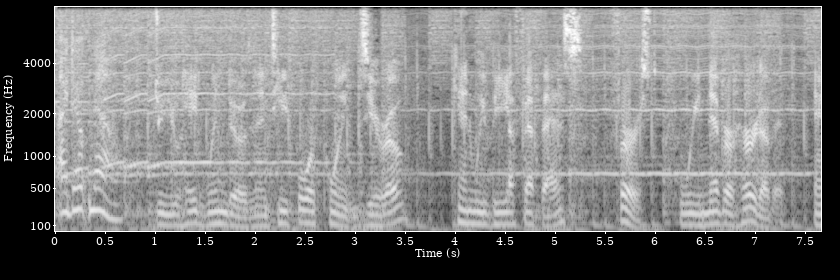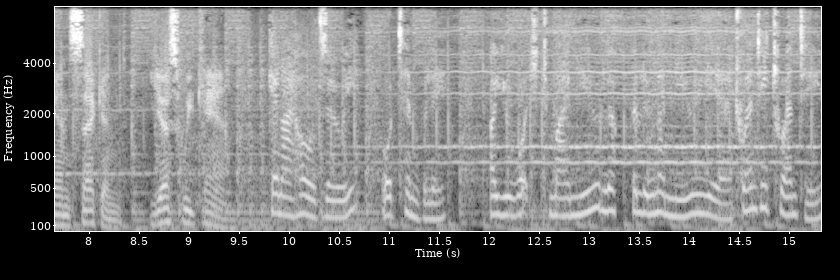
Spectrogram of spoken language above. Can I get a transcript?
I don't know. Do you hate Windows NT 4.0? Can we be FFS? First, we never heard of it. And second, yes we can. Can I hold Zoe, or Timberly? Are you watched my new look for Lunar New Year 2020?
